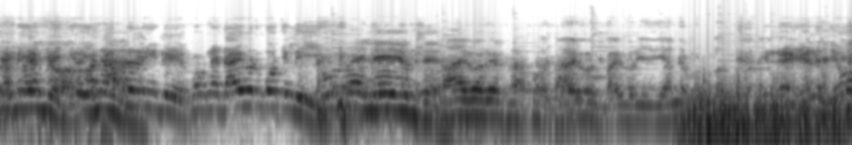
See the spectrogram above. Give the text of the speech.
તમે એક લઈ એક લઈ લઈએ. કોકને ડ્રાઈવર ડ્રાઈવર એને રોટલા દે. એને દેવો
